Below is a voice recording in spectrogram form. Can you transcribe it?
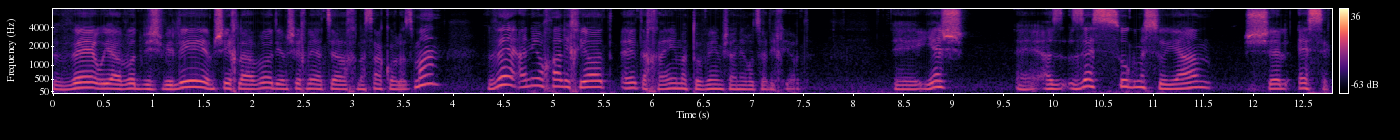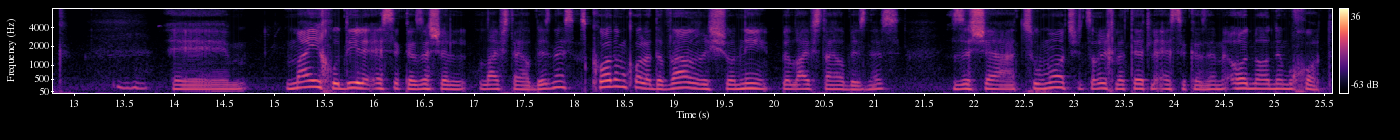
והוא יעבוד בשבילי, ימשיך לעבוד, ימשיך לייצר הכנסה כל הזמן, ואני אוכל לחיות את החיים הטובים שאני רוצה לחיות. אה, יש, אה, אז זה סוג מסוים של עסק. Mm-hmm. מה ייחודי לעסק כזה של lifestyle business? אז קודם כל, הדבר הראשוני ב lifestyle business זה שהתשומות שצריך לתת לעסק הזה מאוד מאוד נמוכות.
